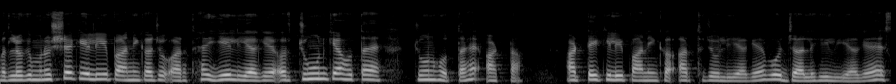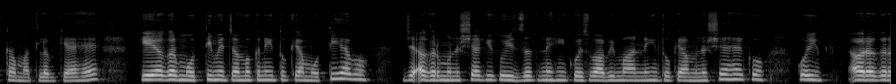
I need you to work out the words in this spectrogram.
मतलब कि मनुष्य के लिए पानी का जो अर्थ है, ये लिया गया। और चून क्या होता है? चून होता है आटा। आटे के लिए पानी का अर्थ जो लिया गया है, वो जल ही लिया गया है। इसका मतलब क्या है कि अगर मोती में चमक नहीं तो क्या मोती है वो? जो, अगर मनुष्य की कोई इज़्ज़त नहीं, कोई स्वाभिमान नहीं तो क्या मनुष्य है को, कोई, और अगर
